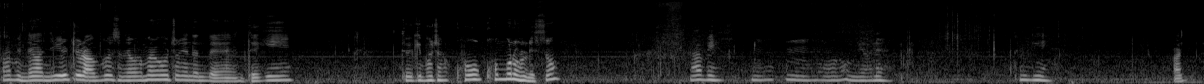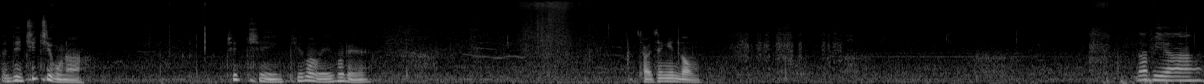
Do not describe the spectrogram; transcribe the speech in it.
나비 내가 네 일줄 안 보여서 내가 얼마나 걱정했는데. 대기, 대기 보자. 코, 콧물 흘렸어? 나비, 응, 응, 어, 미안해. 대기. 아, 네 치치구나. 치치, 귀가 왜 그래? 잘생긴 놈. 나비야.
